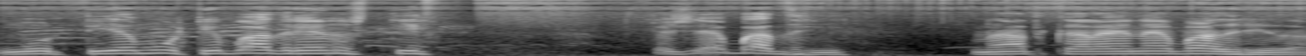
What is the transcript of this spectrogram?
मोठी आहे, मोठी बाजरी आहे नुसती. कशी आहे बाजरी? नाद कराय नाही बाजरीचा.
